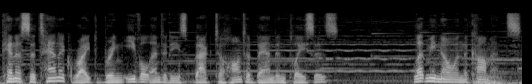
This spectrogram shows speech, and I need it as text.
Can a satanic rite bring evil entities back to haunt abandoned places? Let me know in the comments.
